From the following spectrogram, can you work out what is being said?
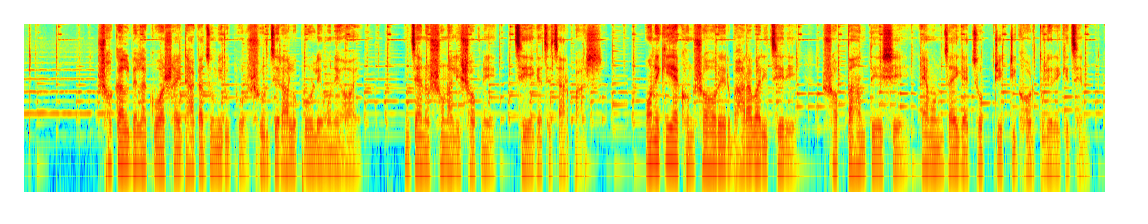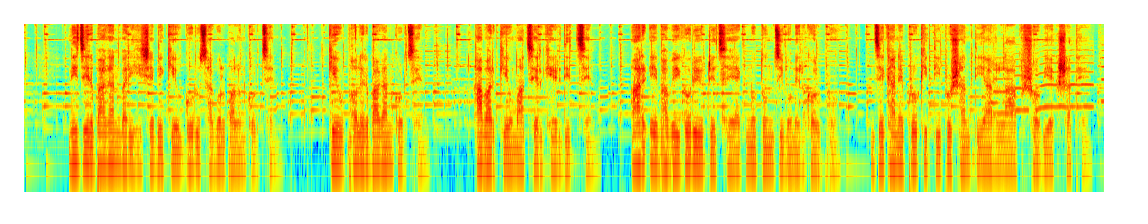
সকালবেলা কুয়াশায় ঢাকা জমির উপর সূর্যের আলো পড়লে মনে হয় যেন সোনালি স্বপ্নে ছেয়ে গেছে চারপাশ। অনেকেই এখন শহরের ভাড়া বাড়ি ছেড়ে সপ্তাহান্তে এসে এমন জায়গায় ছোট্ট একটি ঘর তুলে রেখেছেন। নিজের বাগান বাড়ি হিসেবে কেউ গরু, ছাগল পালন করছেন, কেউ ফলের বাগান করছেন, আবার কেউ মাছের ঘের দিচ্ছেন। আর এভাবেই গড়ে উঠেছে এক নতুন জীবনের গল্প, যেখানে প্রকৃতি, প্রশান্তি আর লাভ সবই একসাথে।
